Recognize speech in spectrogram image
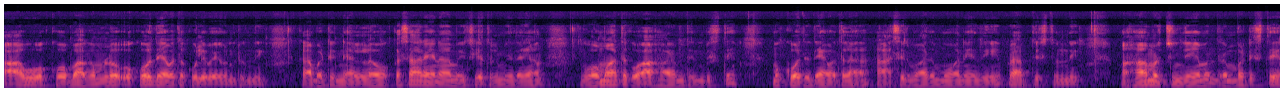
ఆవు ఒక్కో భాగంలో ఒక్కో దేవత కొలివై ఉంటుంది. కాబట్టి నెలలో ఒక్కసారైనా మీ చేతుల మీదుగా గోమాతకు ఆహారం తినిపిస్తే ముక్కోతి దేవతల ఆశీర్వాదము అనేది ప్రాప్తిస్తుంది. మహామృత్యుంజయ మంత్రం పఠిస్తే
